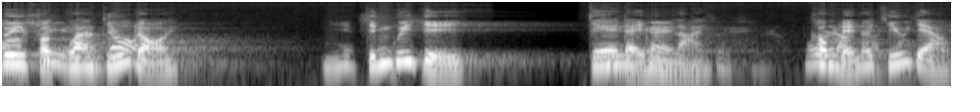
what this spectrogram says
Tuy phật quan chiếu rọi chính quý vị che đậy mình lại không để nó chiếu vào.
